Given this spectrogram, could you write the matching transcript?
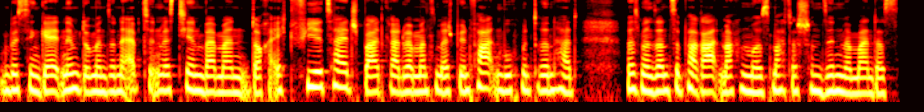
ein bisschen Geld nimmt, um in so eine App zu investieren, weil man doch echt viel Zeit spart. Gerade wenn man zum Beispiel ein Fahrtenbuch mit drin hat, was man sonst separat machen muss, macht das schon Sinn, wenn man das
